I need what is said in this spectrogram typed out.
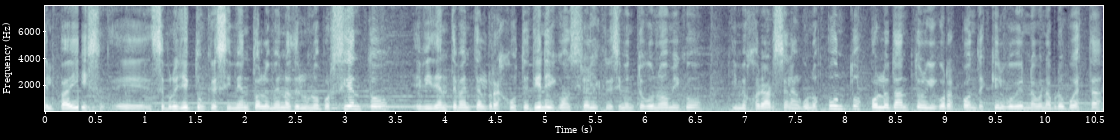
el país eh, se proyecta un crecimiento a lo menos del 1%, evidentemente el reajuste tiene que considerar el crecimiento económico y mejorarse en algunos puntos, por lo tanto lo que corresponde es que el gobierno haga una propuesta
